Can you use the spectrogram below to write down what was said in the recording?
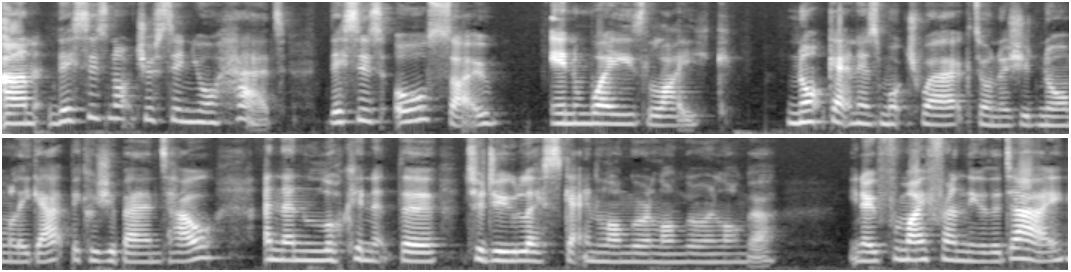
And this is not just in your head, this is also in ways like not getting as much work done as you'd normally get because you're burnt out, and then looking at the to do list getting longer and longer and longer. You know, for my friend the other day,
